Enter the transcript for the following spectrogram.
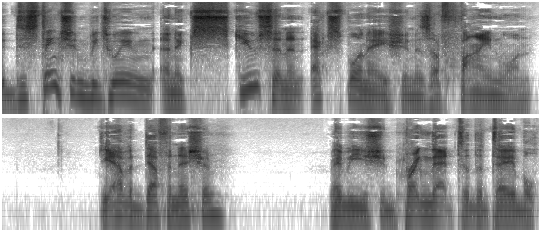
uh, distinction between an excuse and an explanation is a fine one. Do you have a definition? Maybe you should bring that to the table.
